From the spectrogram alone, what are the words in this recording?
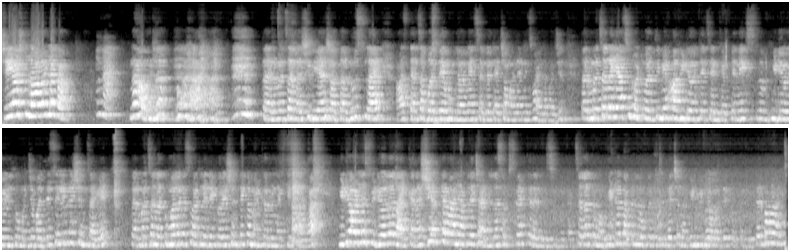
श्रेयास तुला आवडलं का? नाही. ना म्हटलं तर मग चला श्रेयाश आता रुसलाय आज त्याचा बर्थडे म्हटलं काय सगळं त्याच्या मनानेच व्हायला पाहिजे. तर मग चला याच नोटवरती मी हा व्हिडिओ इथे सेंड करते. नेक्स्ट व्हिडिओ येईल तो म्हणजे बर्थडे सेलिब्रेशनचा आहे. तर मग चला तुम्हाला कसं वाटलं डेकोरेशन ते कमेंट करून नक्कीच सांगा. व्हिडिओ आवडल्यास व्हिडिओला लाईक करा शेअर करा आणि आपल्या चॅनलला सबस्क्राईब करायला विसरू नका. चला तर मग भेटत आपण लवकरच उद्याच्या नवीन व्हिडिओमध्ये तोपर्यंत तर बाय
